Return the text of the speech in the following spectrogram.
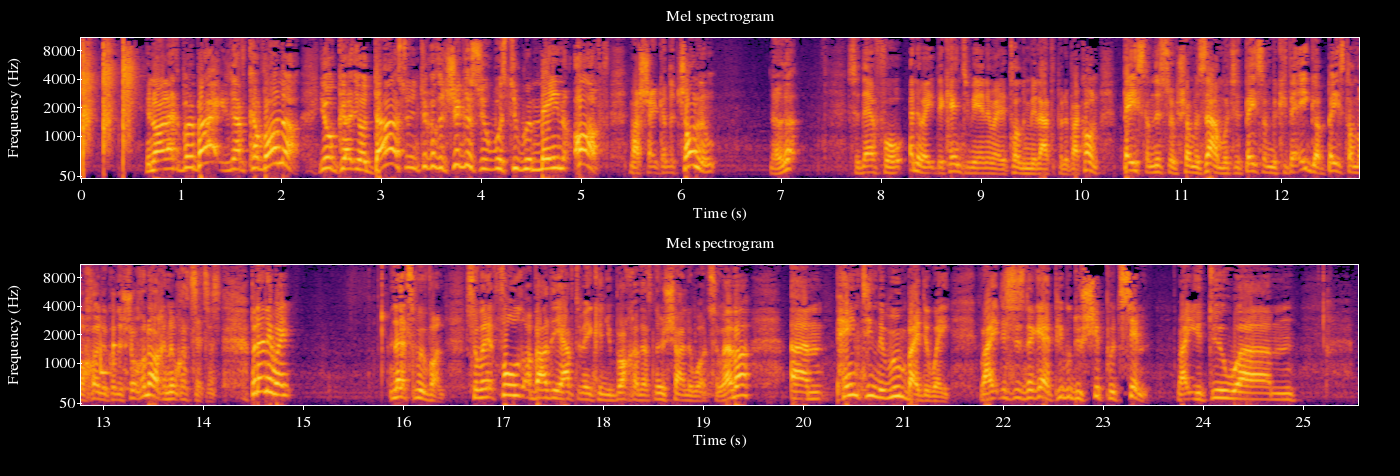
You're not allowed to put it back. You didn't have kavana. Your your das when you took off the chicken soup was to remain off. Mashenka the cholent. Know that? So therefore, anyway, they came to me anyway, they told me allowed to put it back on, based on this Rav Shomazam, which is based on the Kiva based on the Cholik of the Shulchan Aruch and Hilchot But anyway, Let's move on. So when it falls, Avadi, you have to make a new bracha. That's no shaila whatsoever. Um, painting the room, by the way, right? This is again, people do shiput sim, right? You do um,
